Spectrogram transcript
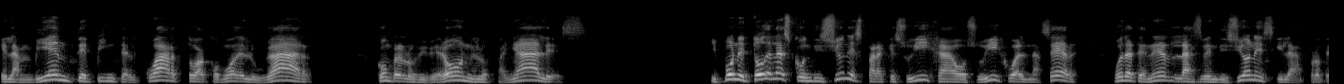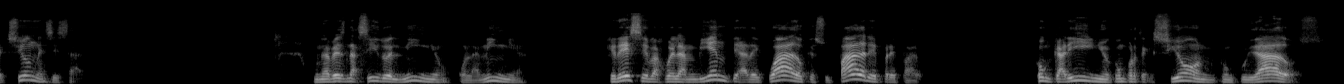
el ambiente, pinta el cuarto, acomoda el lugar, compra los biberones, los pañales y pone todas las condiciones para que su hija o su hijo al nacer pueda tener las bendiciones y la protección necesaria. Una vez nacido el niño o la niña, crece bajo el ambiente adecuado que su padre preparó, con cariño, con protección, con cuidados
